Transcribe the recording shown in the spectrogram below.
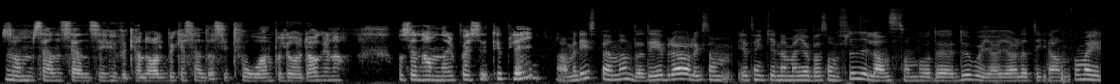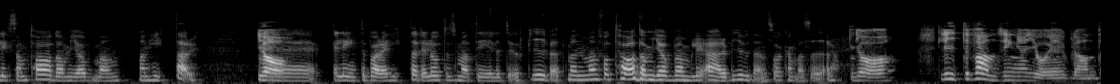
som mm. sen sänds i huvudkanal, brukar sändas i tvåan på lördagarna och sen hamnar det på SVT Play. Ja men det är spännande. Det är bra liksom, jag tänker när man jobbar som frilans som både du och jag gör lite grann, får man ju liksom ta de jobb man, man hittar. Ja. Eh, eller inte bara hittar, det låter som att det är lite uppgivet, men man får ta de jobb man blir erbjuden, så kan man säga. Ja, Lite vandringar gör jag ibland,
